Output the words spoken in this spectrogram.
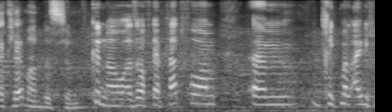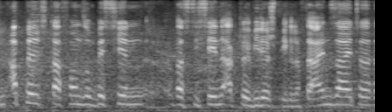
Erklär mal ein bisschen. Genau, also auf der Plattform ähm, kriegt man eigentlich ein Abbild davon, so ein bisschen, was die Szene aktuell widerspiegelt. Auf der einen Seite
